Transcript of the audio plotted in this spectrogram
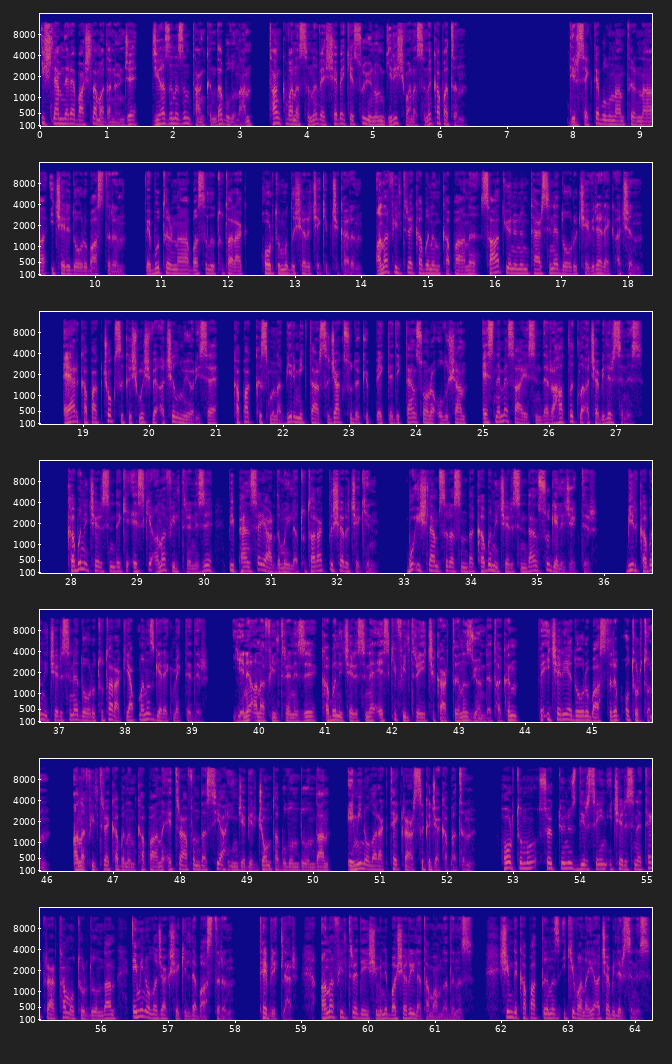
İşlemlere başlamadan önce cihazınızın tankında bulunan tank vanasını ve şebeke suyunun giriş vanasını kapatın. Dirsekte bulunan tırnağı içeri doğru bastırın ve bu tırnağı basılı tutarak hortumu dışarı çekip çıkarın. Ana filtre kabının kapağını saat yönünün tersine doğru çevirerek açın. Eğer kapak çok sıkışmış ve açılmıyor ise kapak kısmına bir miktar sıcak su döküp bekledikten sonra oluşan esneme sayesinde rahatlıkla açabilirsiniz. Kabın içerisindeki eski ana filtrenizi bir pense yardımıyla tutarak dışarı çekin. Bu işlem sırasında kabın içerisinden su gelecektir. Bir kabın içerisine doğru tutarak yapmanız gerekmektedir. Yeni ana filtrenizi kabın içerisine eski filtreyi çıkarttığınız yönde takın ve içeriye doğru bastırıp oturtun. Ana filtre kabının kapağını etrafında siyah ince bir conta bulunduğundan emin olarak tekrar sıkıca kapatın. Hortumu söktüğünüz dirseğin içerisine tekrar tam oturduğundan emin olacak şekilde bastırın. Tebrikler. Ana filtre değişimini başarıyla tamamladınız. Şimdi kapattığınız iki vanayı açabilirsiniz.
